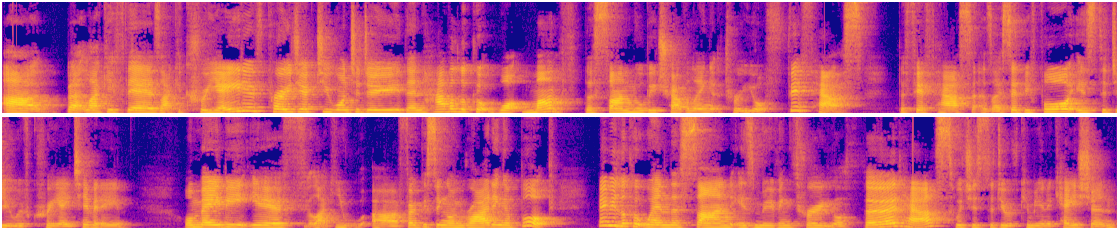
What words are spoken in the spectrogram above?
Uh, but like if there's like a creative project you want to do, then have a look at what month the sun will be traveling through your fifth house. The fifth house, as I said before, is to do with creativity. Or maybe if like you are focusing on writing a book, maybe look at when the sun is moving through your third house, which is to do with communication,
